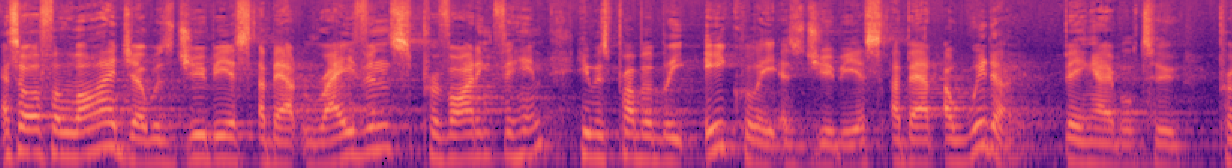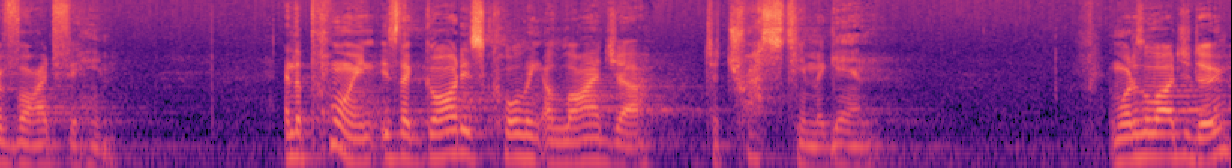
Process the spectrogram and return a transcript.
And so, if Elijah was dubious about ravens providing for him, he was probably equally as dubious about a widow being able to provide for him. And the point is that God is calling Elijah to trust him again. And what does Elijah do?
